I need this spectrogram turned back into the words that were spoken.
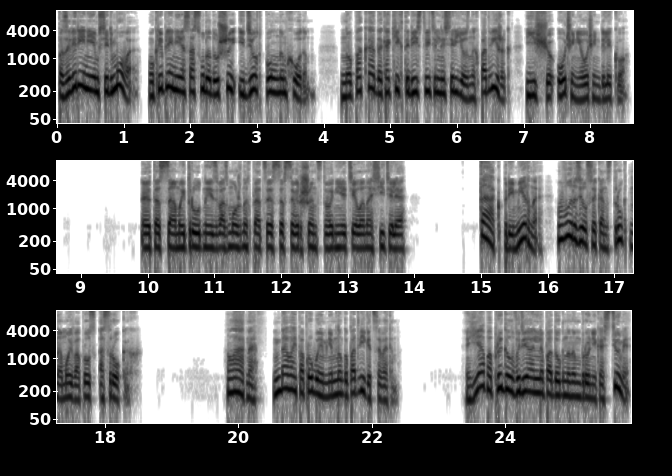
По заверениям седьмого, укрепление сосуда души идет полным ходом, но пока до каких-то действительно серьезных подвижек еще очень и очень далеко. Это самый трудный из возможных процессов совершенствования тела носителя. Так примерно выразился конструкт на мой вопрос о сроках. Ладно, давай попробуем немного подвигаться в этом. Я попрыгал в идеально подогнанном бронекостюме,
